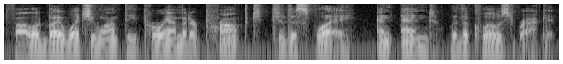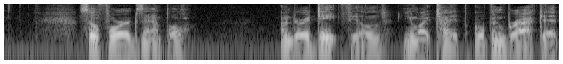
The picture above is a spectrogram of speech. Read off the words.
followed by what you want the parameter prompt to display, and end with a closed bracket. So for example, under a date field, you might type open bracket,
